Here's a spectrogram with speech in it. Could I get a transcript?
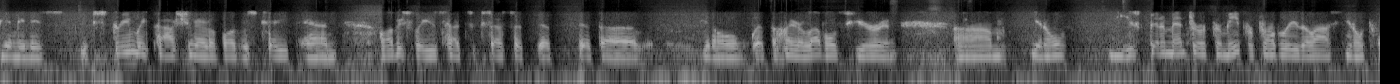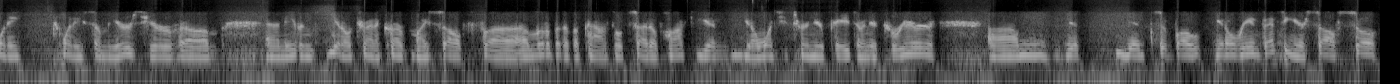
I mean, he's extremely passionate about his trade, and obviously he's had success at, at, at the, you know, at the higher levels here, and um, you know, he's been a mentor for me for probably the last, you know, 20, 20 some years here, um, and even you know trying to carve myself uh, a little bit of a path outside of hockey. And you know, once you turn your page on your career, um, it, it's about you know reinventing yourself. So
